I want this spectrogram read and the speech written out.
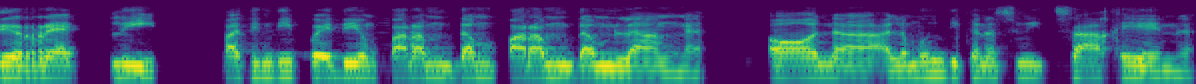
directly at hindi pwede yung paramdam-paramdam lang. Oo na, alam mo, hindi ka na sweet sa akin.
